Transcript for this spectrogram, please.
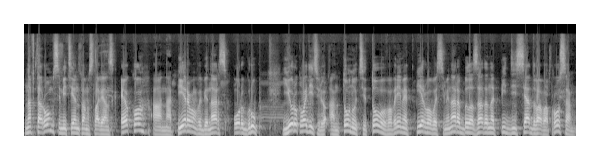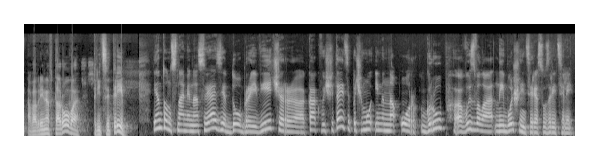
на втором с эмитентом «Славянск Эко», а на первом вебинар с ОР Групп. Ее руководителю Антону Титову во время первого семинара было задано 52 вопроса, а во время второго – 33. И Антон с нами на связи. Добрый вечер. Как вы считаете, почему именно ОР Групп вызвала наибольший интерес у зрителей?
